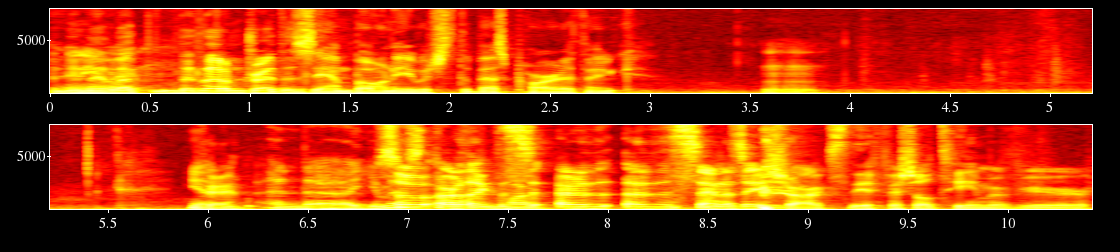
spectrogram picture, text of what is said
And then Anyway. they let they let him dread the Zamboni, which is the best part, I think. yeah. okay. And uh, you missed So the are like the, are the are the San Jose Sharks the official team of your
